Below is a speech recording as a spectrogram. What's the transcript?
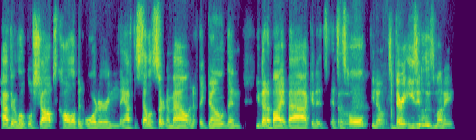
have their local shops call up an order and they have to sell a certain amount. And if they don't then you got to buy it back. And it's it's this whole you know it's very easy to lose money.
